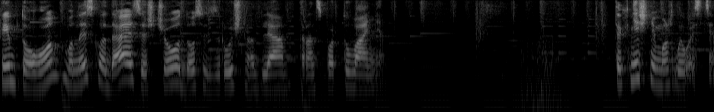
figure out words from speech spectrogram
Крім того, вони складаються, що досить зручно для транспортування. Технічні можливості.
